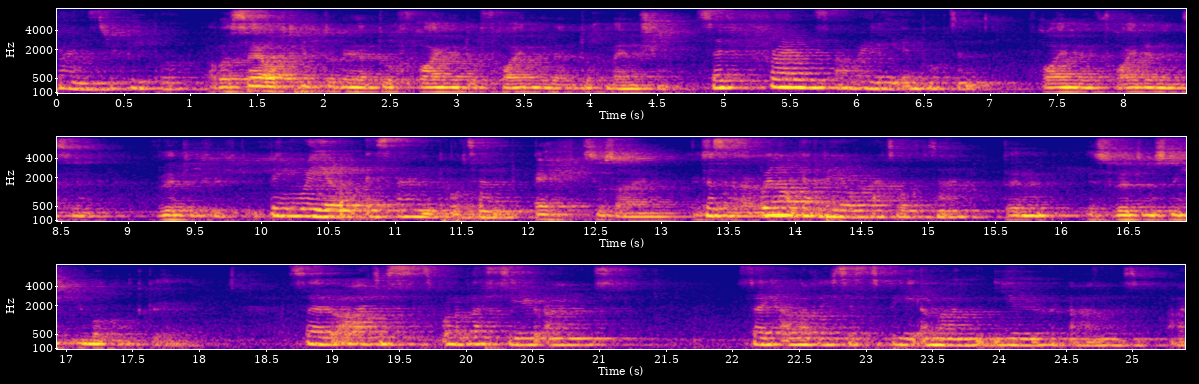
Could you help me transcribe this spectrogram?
friends, through people. Aber sehr oft hilft er mir durch Freunde, durch Freundinnen, durch Menschen. So, friends are really important. Freunde, Freundinnen sind wirklich wichtig. Being real is very important Echt zu sein ist because we're not going to be all right all the time. Denn es wird uns nicht immer gut gehen. So I just want to bless you and say how lovely it is to be among you, and I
